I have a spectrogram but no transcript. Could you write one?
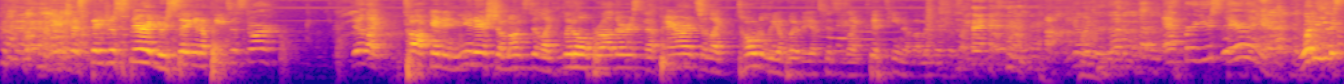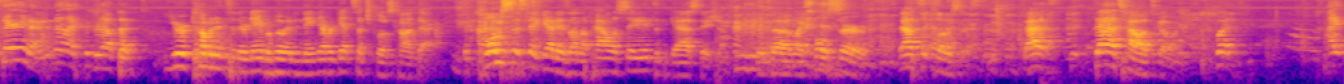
they just they just stare at you. You're sitting in a pizza store. They're like talking in Yiddish amongst their like little brothers, and the parents are like totally oblivious because there's like 15 of them, and they're just like, you're like, what the f are you staring at? What are you staring at? And then I figured out that you're coming into their neighborhood, and they never get such close contact. The closest they get is on the Palisades at the gas station, with uh, like full serve. That's the closest. That's that's how it's going. But I,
